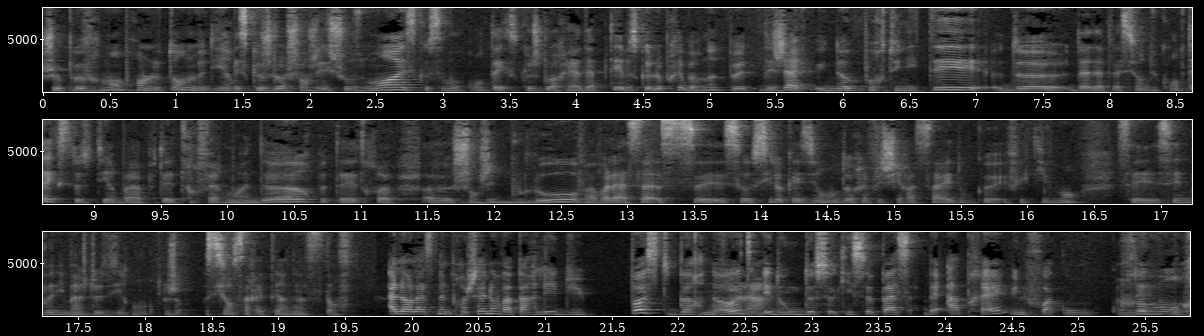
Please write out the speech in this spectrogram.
je peux vraiment prendre le temps de me dire est-ce que je dois changer les choses moi? Est-ce que c'est mon contexte que je dois réadapter? Parce que le pré-burnout peut être déjà une opportunité d'adaptation du contexte, de se dire bah, peut-être faire moins d'heures, peut-être euh, changer de boulot. Enfin voilà, ça c'est aussi l'occasion de réfléchir à ça. Et donc euh, effectivement, c'est une bonne image de dire si on s'arrêtait un instant. Alors la semaine prochaine, on va parler du post-burnout et donc de ce qui se passe ben, après, une fois qu'on remonte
